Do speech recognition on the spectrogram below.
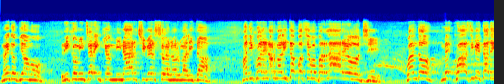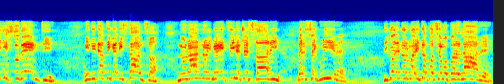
noi dobbiamo ricominciare a incamminarci verso la normalità. Ma di quale normalità possiamo parlare oggi? Quando me- quasi metà degli studenti in didattica a distanza non hanno i mezzi necessari per seguire. Di quale normalità possiamo parlare?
